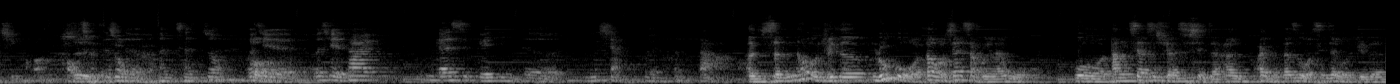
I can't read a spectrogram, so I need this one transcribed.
情况，好沉重，很沉重，而且而且他。应该是给你的影响会很大，很深。然后我觉得，如果到我现在想回来，我我当下是虽然是选择按快门，但是我现在我觉得，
